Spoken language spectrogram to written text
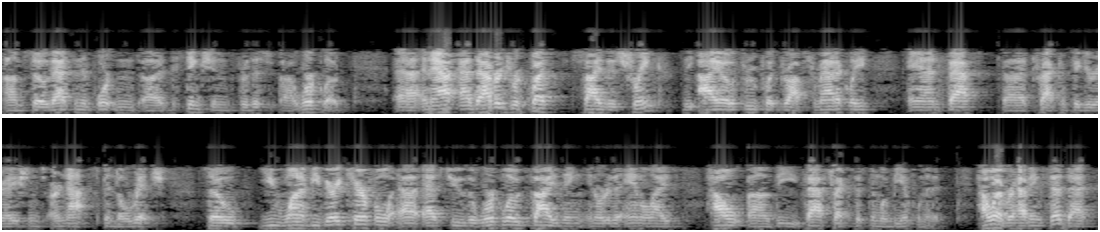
Um, so that's an important uh, distinction for this uh, workload. Uh, and as average request sizes shrink, the I.O. throughput drops dramatically, and fast uh, track configurations are not spindle rich. So you want to be very careful uh, as to the workload sizing in order to analyze how uh, the fast track system would be implemented. However, having said that,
